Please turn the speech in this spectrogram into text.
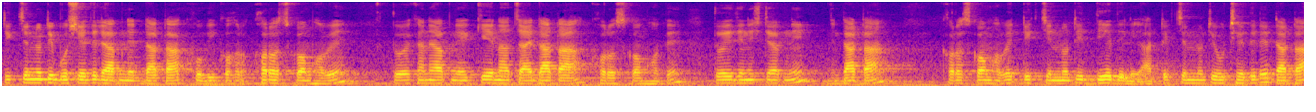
টিক চিহ্নটি বসিয়ে দিলে আপনার ডাটা খুবই খরচ কম হবে। তো এখানে আপনি কে না চায় ডাটা খরচ কম হতে তো এই জিনিসটি আপনি ডাটা খরচ কম হবে, টিক চিহ্নটি দিয়ে দিলে। আর টিক চিহ্নটি উঠিয়ে দিলে ডাটা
